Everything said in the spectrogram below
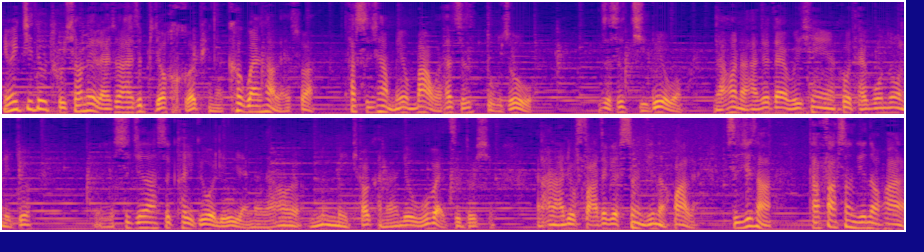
因为基督徒相对来说还是比较和平的。客观上来说，他实际上没有骂我，他只是诅咒我，只是挤兑我。然后呢，他就在微信后台公众里就，嗯，实际上是可以给我留言的。然后我们每条可能就五百字都行。然后他就发这个圣经的话来。实际上他发圣经的话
